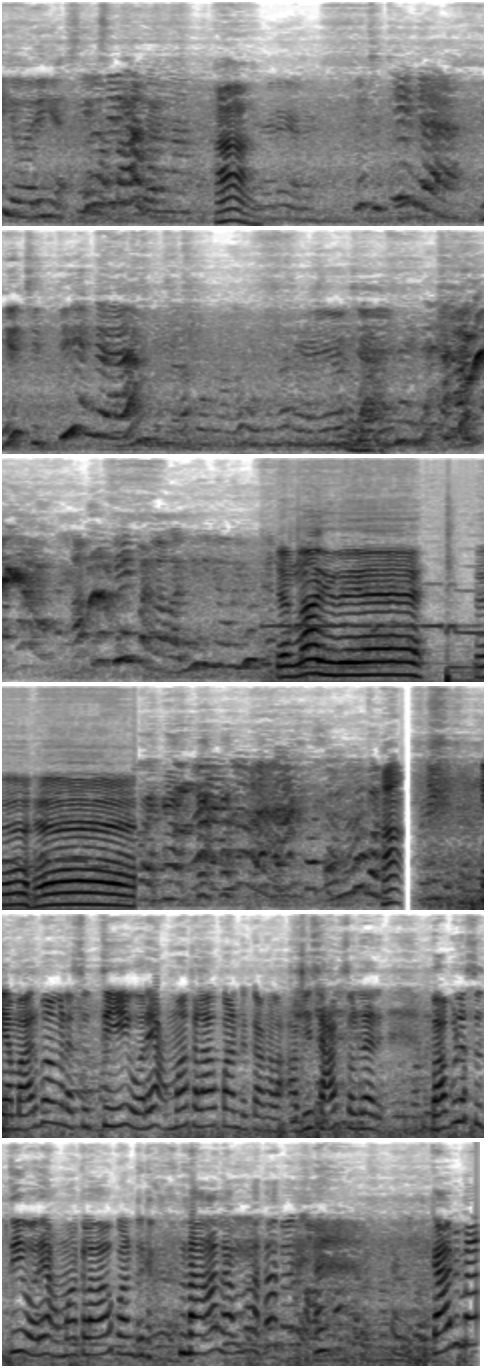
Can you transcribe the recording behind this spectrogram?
நீங்க வரீங்க. ஏய், சித்தி எங்க? என்ன இது? என் மருமகனை சுத்தி ஒரே அம்மாக்களா உட்காந்துருக்காங்களா அப்படி சார் சொல்றாரு. பபுல சுத்தி ஒரே அம்மாக்களா உட்காந்துருக்காங்க நாலு அம்மா. காவிமா?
